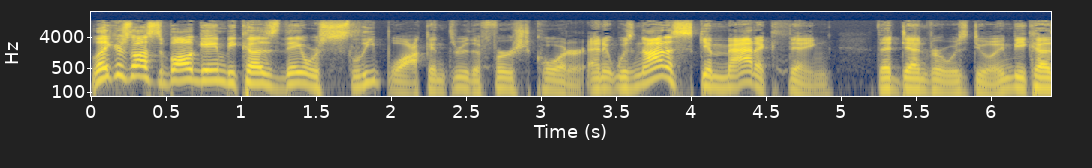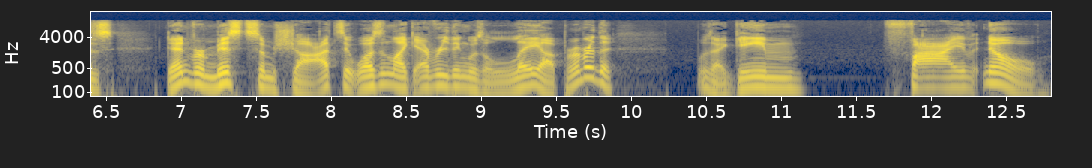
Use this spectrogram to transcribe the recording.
Lakers lost the ball game because they were sleepwalking through the first quarter, and it was not a schematic thing that Denver was doing because Denver missed some shots. It wasn't like everything was a layup. Remember the was that game five? No,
